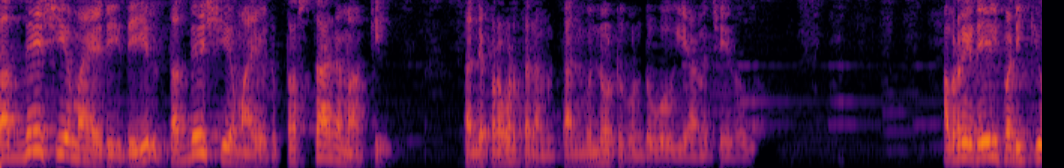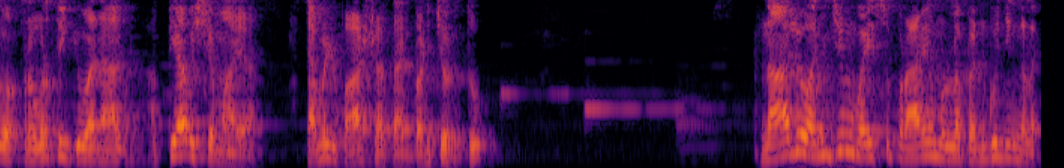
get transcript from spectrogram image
തദ്ദേശീയമായ രീതിയിൽ തദ്ദേശീയമായ ഒരു പ്രസ്ഥാനമാക്കി തന്റെ പ്രവർത്തനം താൻ മുന്നോട്ട് കൊണ്ടുപോവുകയാണ് ചെയ്തത്. അവരുടെ ഇടയിൽ പഠിക്കുക പ്രവർത്തിക്കുവാൻ അത്യാവശ്യമായ തമിഴ് ഭാഷ താൻ പഠിച്ചെടുത്തു. നാലും അഞ്ചും വയസ്സ് പ്രായമുള്ള പെൺകുഞ്ഞുങ്ങളെ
